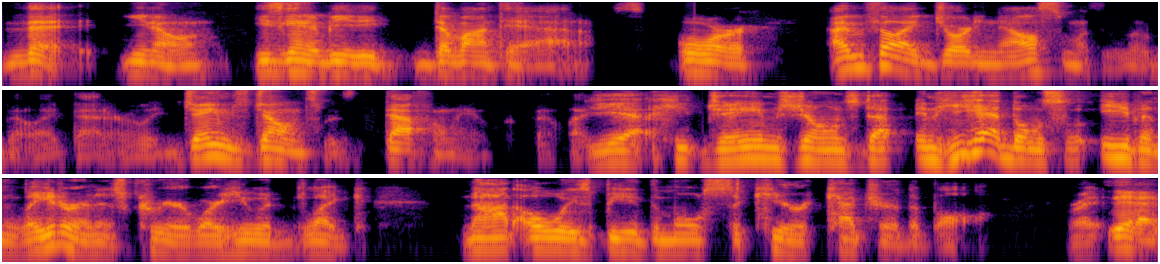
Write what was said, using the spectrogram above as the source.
that you know he's going to be Davante Adams, or I feel like Jordy Nelson was a little bit like that early. James Jones was definitely a like Yeah, he James Jones, and he had those even later in his career where he would like not always be the most secure catcher of the ball, right? yeah,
